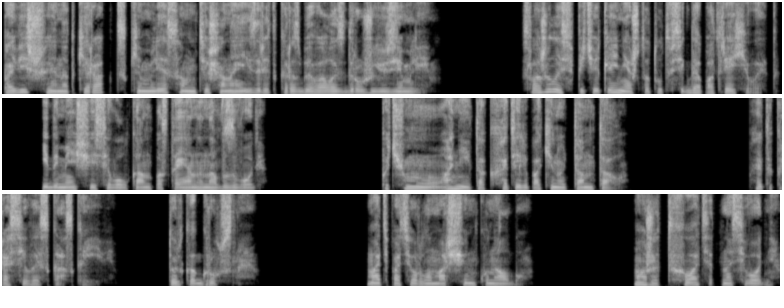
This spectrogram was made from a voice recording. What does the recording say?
Повисшая над Керактским лесом тишина изредка разбивалась дрожью земли. Сложилось впечатление, что тут всегда потряхивает, и дымящийся вулкан постоянно на взводе. Почему они так хотели покинуть Танталу? Это красивая сказка, Иви. Только грустная. Мать потерла морщинку на лбу. Может, хватит на сегодня?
